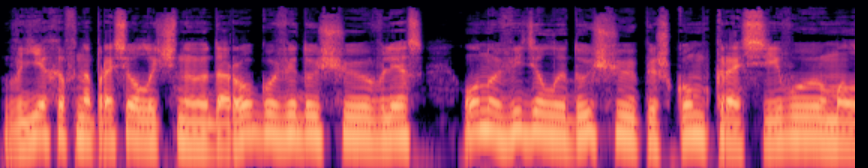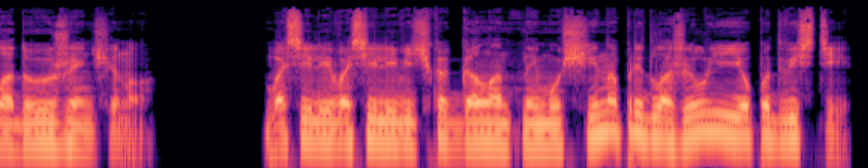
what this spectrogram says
Въехав на проселочную дорогу, ведущую в лес, он увидел идущую пешком красивую молодую женщину. Василий Васильевич, как галантный мужчина, предложил ее подвести.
